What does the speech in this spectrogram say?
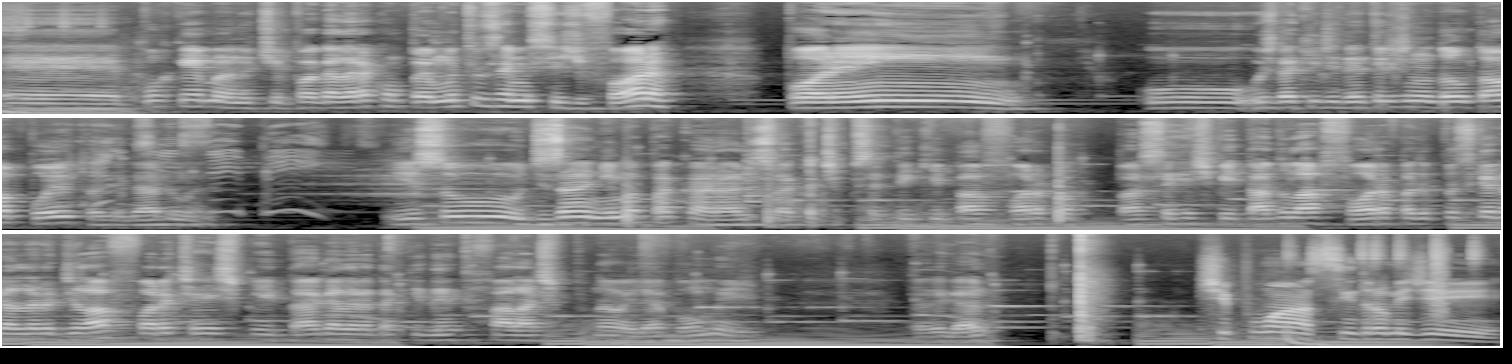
É, porque, mano, tipo, a galera acompanha muitos MCs de fora, porém o, os daqui de dentro eles não dão tão apoio, tá ligado, mano? Isso desanima pra caralho, saca? Tipo, você tem que ir pra fora pra, pra ser respeitado lá fora, pra depois que a galera de lá fora te respeitar, a galera daqui dentro falar, tipo, não, ele é bom mesmo, tá ligado? Tipo uma síndrome de,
